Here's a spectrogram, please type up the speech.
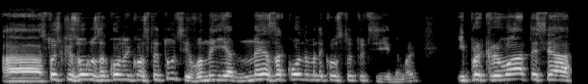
А з точки зору закону і конституції, вони є незаконними, неконституційними, і прикриватися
